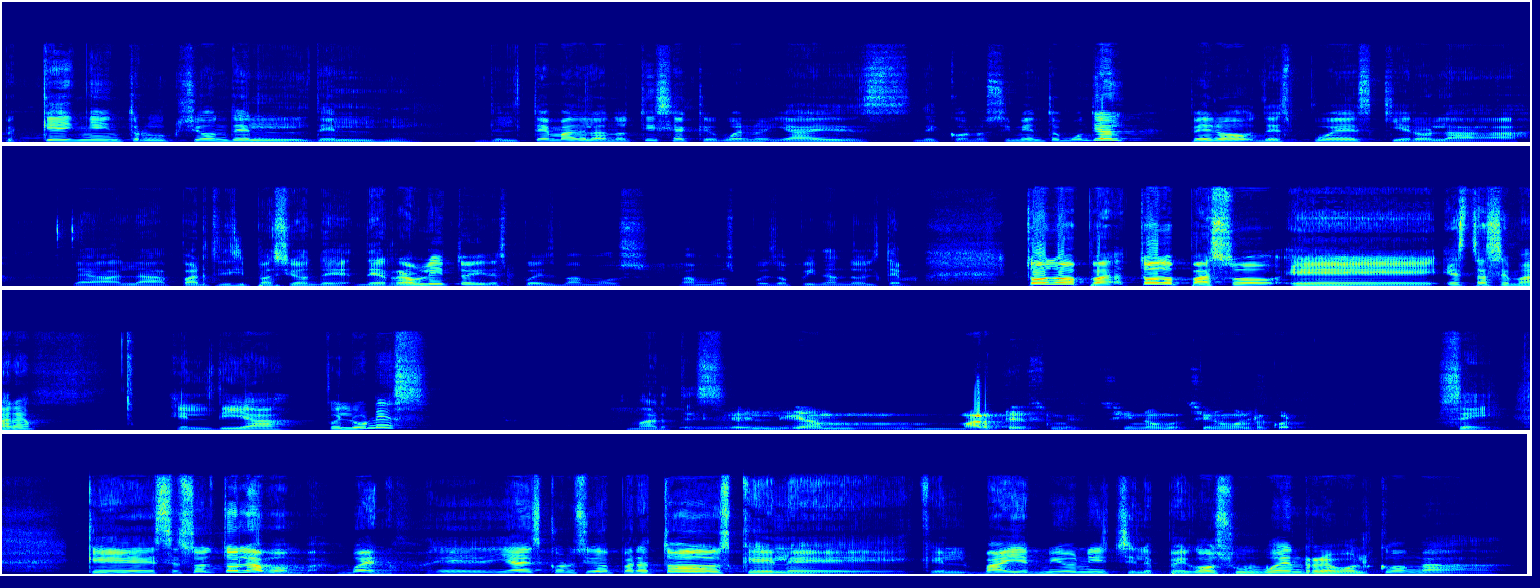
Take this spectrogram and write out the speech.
pequeña introducción del, tema de la noticia, que bueno, ya es de conocimiento mundial, pero después quiero la, participación de, de, Raulito y después vamos, vamos pues opinando del tema. Todo, todo pasó eh, esta semana, el día, ¿fue lunes? Martes. El día martes, si no, si no mal recuerdo. Sí que se soltó la bomba. Bueno, eh, ya es conocido para todos que, le, que el Bayern Múnich le pegó su buen revolcón a,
